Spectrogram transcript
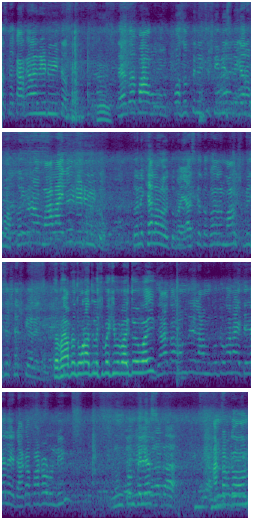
আজকে কারখানায় রেডি হইতেছে। পঁচাত্তর ইঞ্চি তিরিশ বিঘার বক্স মাল আইলেই রেডি হইতো। তাহলে খেলা হইতো ভাই আজকে তো বেঁচে শেষ করে দিয়েছি। তা ভাই আপনার দোকান দিলে কীভাবে কীভাবে পাইতে হবে ভাই যাক আলহামদুলিল্লাহ আমাকে দোকান আইতে গেলে ঢাকা পাটরুলি নুনকম প্যালেস আন্ডারগ্রাউন্ড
